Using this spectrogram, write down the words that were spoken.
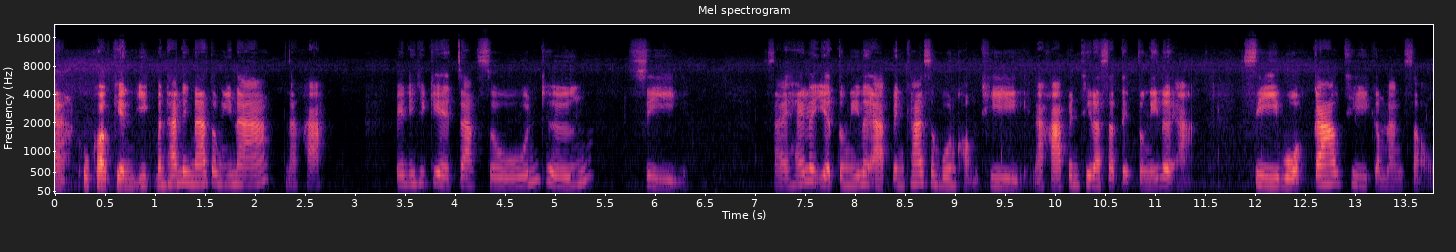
อะครูขอเขียนอีกบรรทัดหนึ่งนะตรงนี้นะนะคะ เป็นอินทิเกรตจากศูนย์ถึงสี่ใส่ให้ละเอียดตรงนี้เลยอะ เป็นค่าสมบูรณ์ของ t นะคะ เป็นทีละสเต็ปตรงนี้เลยอะสี่บวกเก้า t กำลังสอง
